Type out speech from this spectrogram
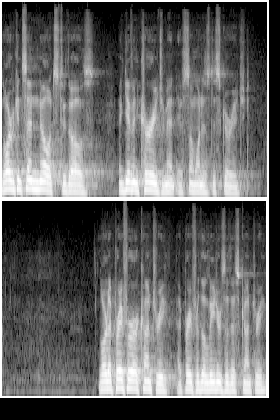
Lord, we can send notes to those and give encouragement if someone is discouraged. Lord, I pray for our country. I pray for the leaders of this country.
